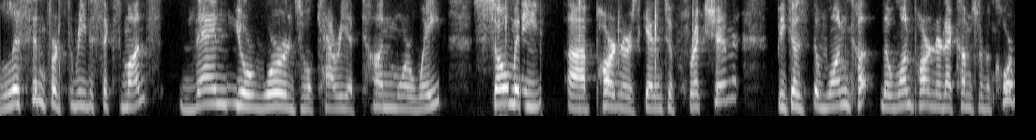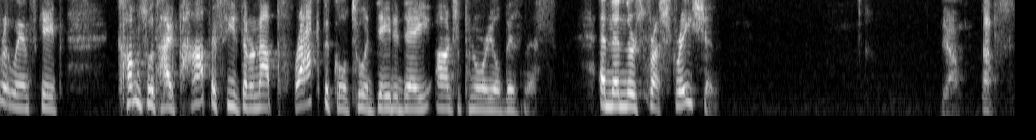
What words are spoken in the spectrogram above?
Listen for three to six months, then your words will carry a ton more weight. So many uh, partners get into friction because the one co- the one partner that comes from a corporate landscape comes with hypotheses that are not practical to a day-to-day entrepreneurial business. And then there's frustration. Yeah, that's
